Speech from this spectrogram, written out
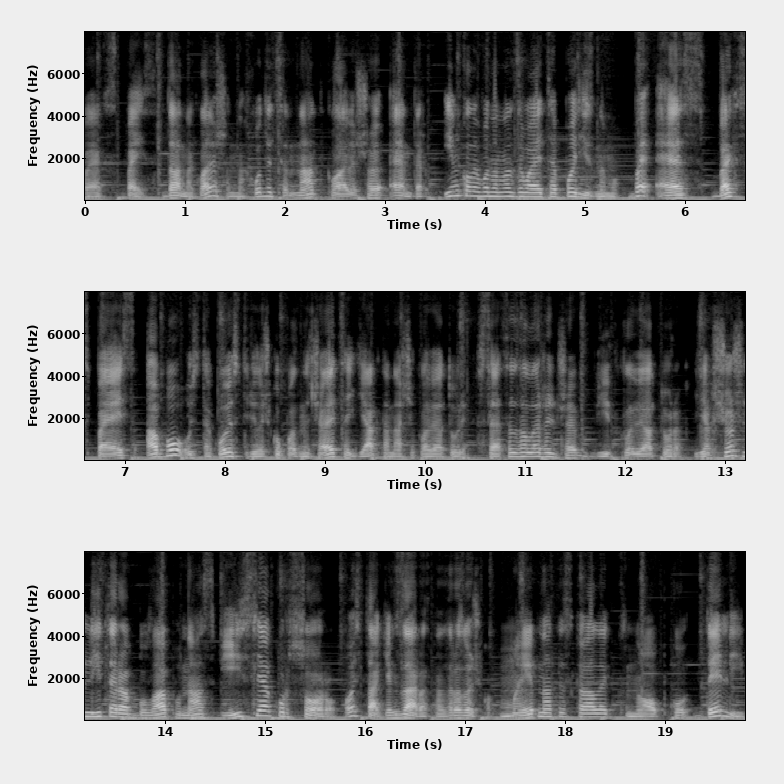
Backspace. Дана клавіша знаходиться над клавішою Enter. Інколи вона називається по-різному: BS, Backspace або ось такою стрілочкою позначається, як на нашій клавіатурі. Все це залежить вже від клавіатури. Якщо ж літера була б у нас після курсору, ось так як зараз на зразочку, ми б натискали кнопку Delete.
